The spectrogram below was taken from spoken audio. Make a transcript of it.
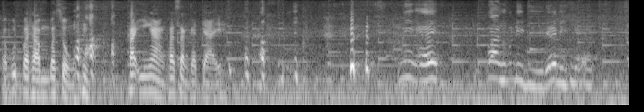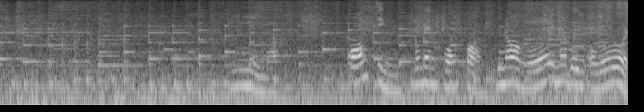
พระพุทธพระธรรมพระสงฆ์พระอีง่างพระสังกัจจายนี่เอ้ยฟังดีๆเด้อนี่เอ้ยนี่เนาะของจริงโมเมนของปลอมพี่น้องเอ้ยมาเบิ่งเอาโลด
